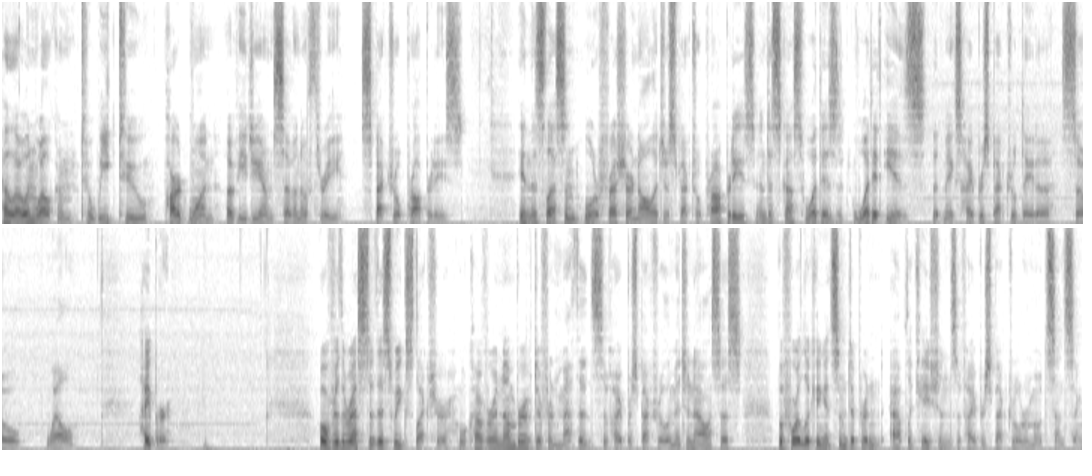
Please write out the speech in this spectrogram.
Hello and welcome to Week 2, Part 1 of EGM 703, Spectral Properties. In this lesson, we'll refresh our knowledge of spectral properties and discuss what is what it is that makes hyperspectral data so, well, hyper. Over the rest of this week's lecture, we'll cover a number of different methods of hyperspectral image analysis before looking at some different applications of hyperspectral remote sensing.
